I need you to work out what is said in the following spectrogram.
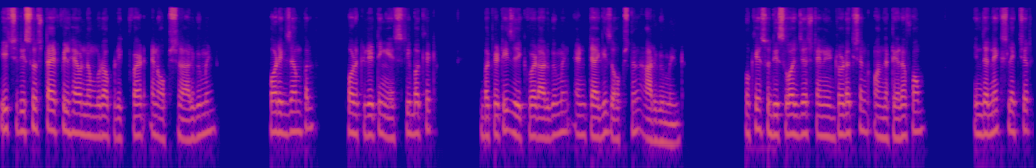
Each resource type will have number of required and optional argument. For example, for creating S3 bucket, bucket is required argument and tag is optional argument. Okay, so this was just an introduction on the Terraform. In the next lecture,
